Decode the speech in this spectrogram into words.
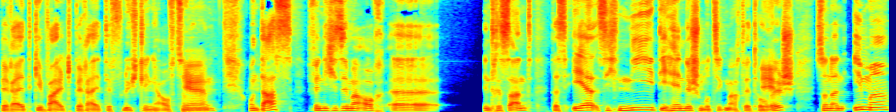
bereit, gewaltbereite Flüchtlinge aufzunehmen. Und das, finde ich, ist immer auch äh, interessant, dass er sich nie die Hände schmutzig macht rhetorisch, sondern immer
